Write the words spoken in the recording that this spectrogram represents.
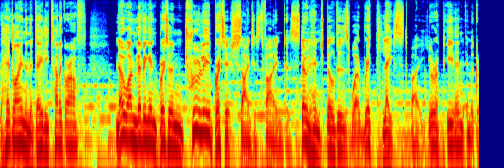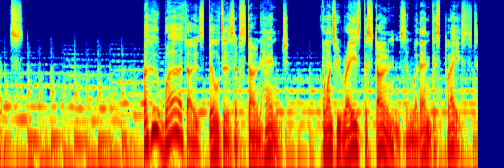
The headline in the Daily Telegraph No one living in Britain truly British, scientists find, as Stonehenge builders were replaced by European immigrants. But who were those builders of Stonehenge? The ones who raised the stones and were then displaced?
